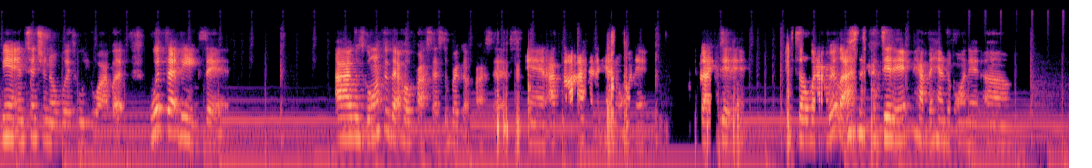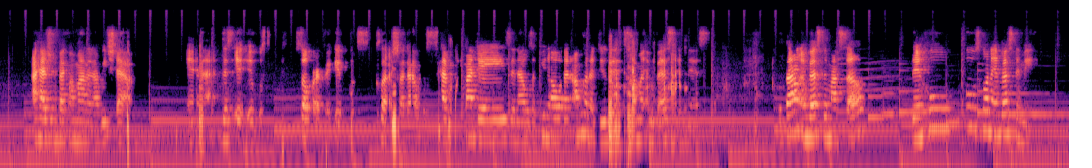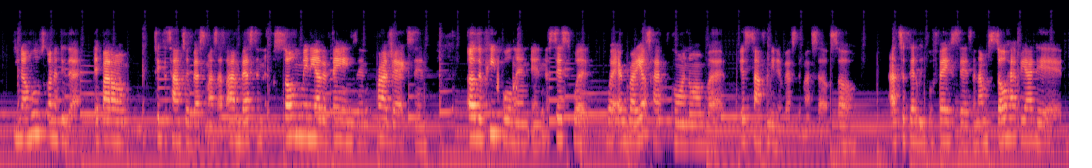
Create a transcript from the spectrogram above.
being intentional with who you are. But with that being said, I was going through that whole process, the breakup process, and I thought I had a handle on it, but I didn't. And so when I realized that I didn't have the handle on it, um, I had you in the back of my mind and I reached out. And this, it, it was so perfect. It was clutch. Like I was having one of my days and I was like, you know what? I'm to do this. I'm to invest in this. If I don't invest in myself, then who who's going to invest in me? You know, who's going to do that if I don't take the time to invest in myself? I invest in so many other things and projects and other people and, and assist with what everybody else has going on, but it's time for me to invest in myself. So I took that leap of faith, sis, and I'm so happy I did.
